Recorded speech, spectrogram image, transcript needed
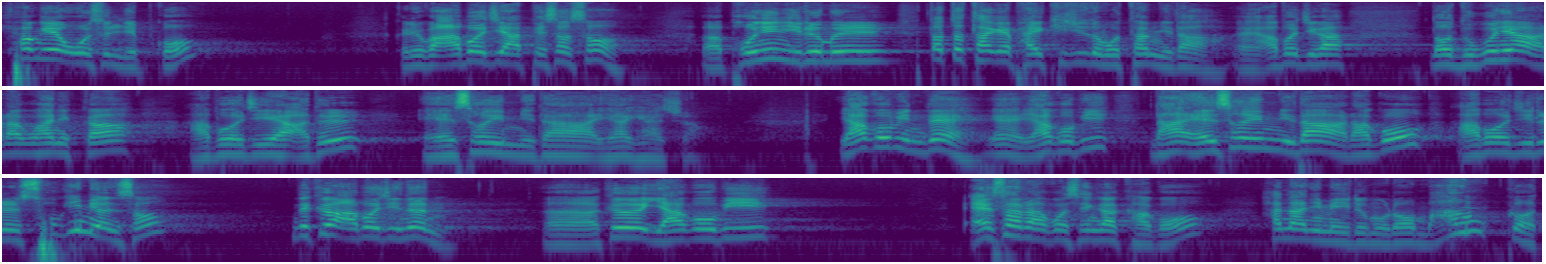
형의 옷을 입고 그리고 아버지 앞에 서서 어, 본인 이름을 떳떳하게 밝히지도 못합니다. 예, 아버지가 너 누구냐라고 하니까 아버지의 아들 에서입니다 이야기하죠. 야곱인데 예, 야곱이 나 에서입니다라고 아버지를 속이면서 근데 그 아버지는 어, 그 야곱이 에서라고 생각하고 하나님의 이름으로 마음껏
